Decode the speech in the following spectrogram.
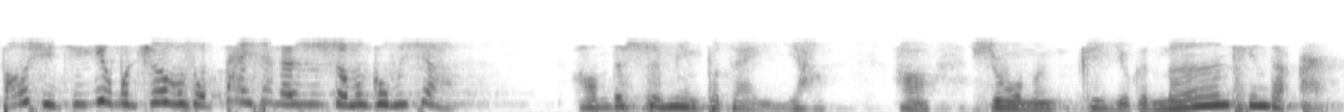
宝血洁净我们之后所带下来是什么功效？好，我们的生命不再一样，好，使我们可以有个能听的耳。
